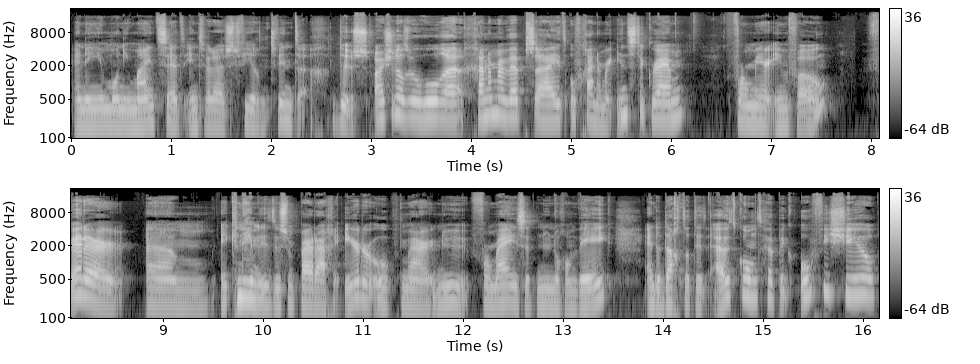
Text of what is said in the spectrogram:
en in je money mindset in 2024. Dus als je dat wil horen, ga naar mijn website of ga naar mijn Instagram voor meer info. Verder Um, ik neem dit dus een paar dagen eerder op, maar nu, voor mij is het nu nog een week. En de dag dat dit uitkomt, heb ik officieel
